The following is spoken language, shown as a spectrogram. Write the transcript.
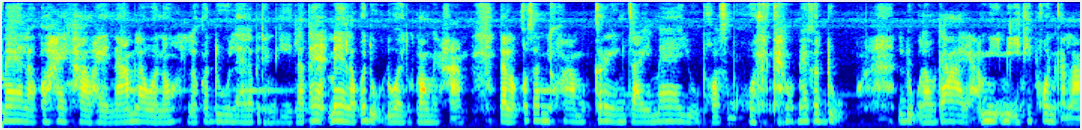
แม่เราก็ให้ข้าวให้น้ำเราเนาะแล้วก็ดูแลเราเป็นอย่างดี แล้วแม่แม่เราก็ดุด้วยถูกต้องไหมคะแต่เราก็จะมีความเกรงใจแม่อยู่พอสมควรเหมือนกันว่าแม่ก็ดุดุเราได้อะมีมีอิทธิพลกับเรา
